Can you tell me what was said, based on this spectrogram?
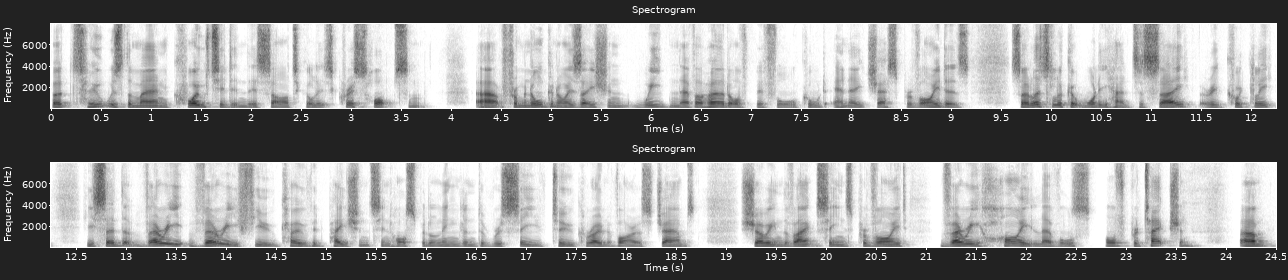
But who was the man quoted in this article? It's Chris Hopson uh, from an organization we'd never heard of before called NHS Providers. So let's look at what he had to say very quickly. He said that very, very few COVID patients in hospital in England have received two coronavirus jabs, showing the vaccines provide very high levels of protection. Um,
